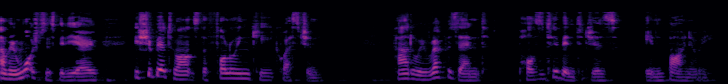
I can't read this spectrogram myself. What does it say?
Having watched this video, you should be able to answer the following key question. How do we represent positive integers in binary?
